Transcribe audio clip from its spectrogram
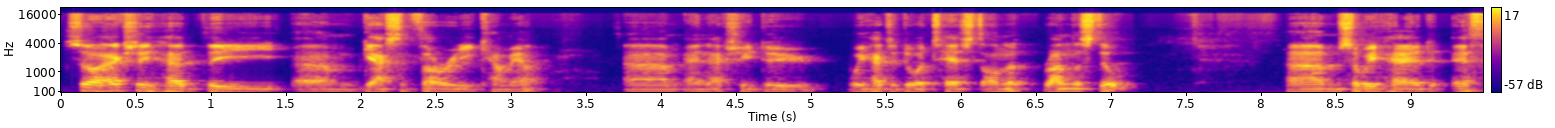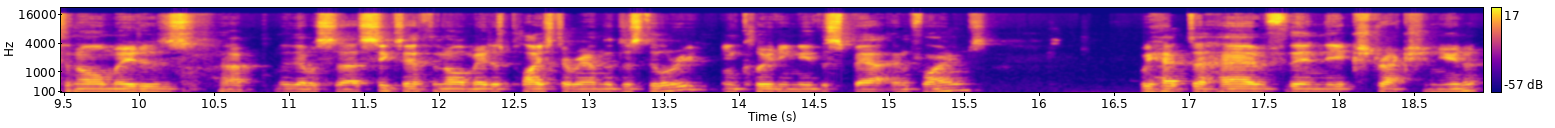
So I actually had the um, gas authority come out um, and actually do. We had to do a test on it, run the still. Um, so we had ethanol meters. Uh, there was uh, six ethanol meters placed around the distillery, including near the spout and flames. We had to have then the extraction unit.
